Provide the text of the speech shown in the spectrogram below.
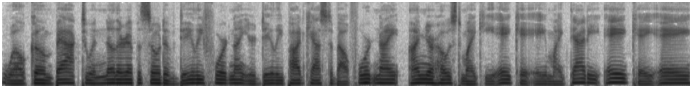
Welcome back to another episode of Daily Fortnite, your daily podcast about Fortnite. I'm your host, Mikey, aka Mike Daddy, aka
